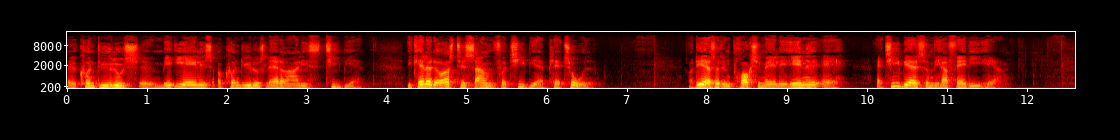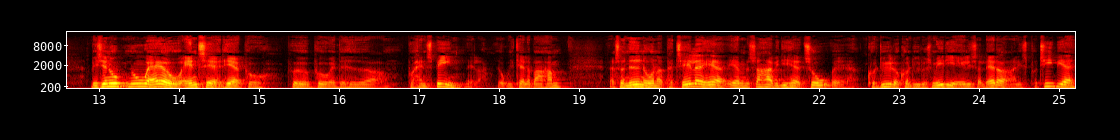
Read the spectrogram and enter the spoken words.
Øh, condylus øh, medialis og condylus lateralis tibia. Vi kalder det også til sammen for tibia-plateauet. Og det er altså den proximale ende af, af tibia, som vi har fat i her. Hvis jeg nu, nu er jeg jo antaget her på, på, på, hvad det hedder, på hans ben, eller jo, vi kalder bare ham, Altså nedenunder patella her, jamen, så har vi de her to øh, kondyler, condylus medialis og lateralis på tibia,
